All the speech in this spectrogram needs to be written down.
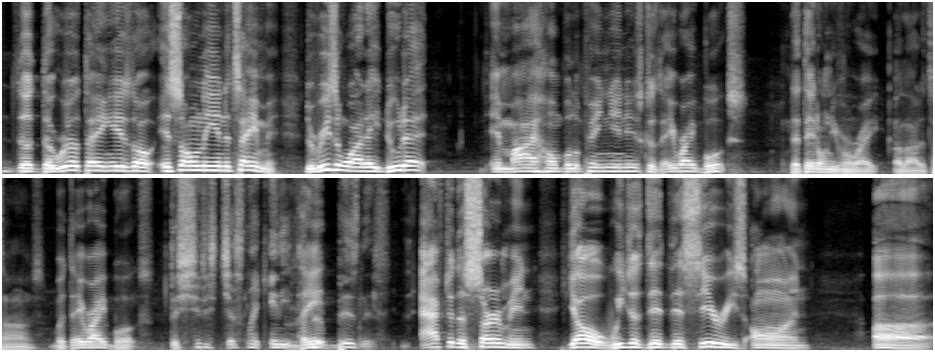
the the real thing is though. It's only entertainment. The reason why they do that, in my humble opinion, is because they write books that they don't even write a lot of times, but they write books. The shit is just like any They- other business. after the sermon, yo, we just did this series on uh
